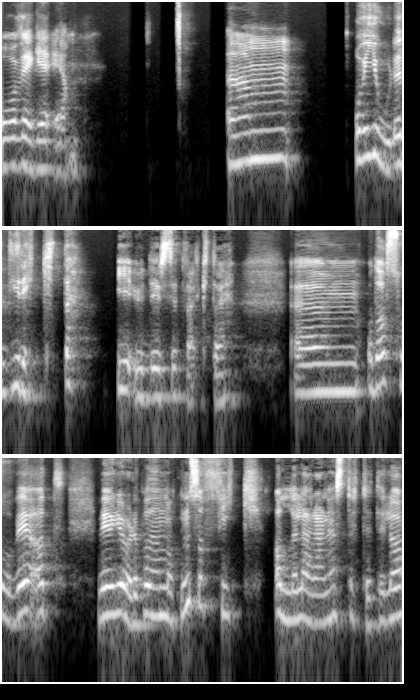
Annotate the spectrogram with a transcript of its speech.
og VG1. Um, og vi gjorde det direkte i UDIR sitt verktøy. Um, og da så vi at ved å gjøre det på den måten, så fikk alle lærerne støtte til å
